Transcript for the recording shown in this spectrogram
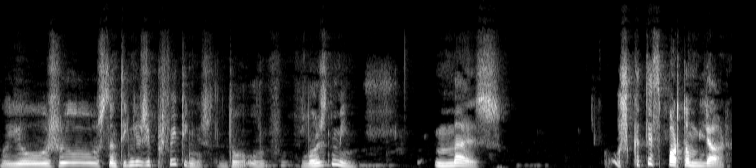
E os, os santinhos e perfeitinhos. Do, longe de mim. Mas os que até se portam melhor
